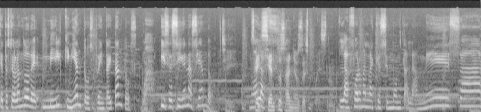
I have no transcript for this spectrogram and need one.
que te estoy hablando de 1530 y tantos. Wow. Y se siguen haciendo. Sí. No, 600 años después, ¿no? La forma en la que se monta la mesa,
